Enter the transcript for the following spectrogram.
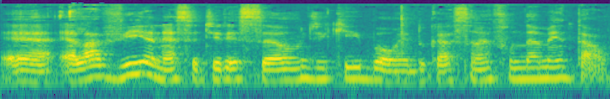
eh, ela havia nessa direção de que, bom, a educação é fundamental.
